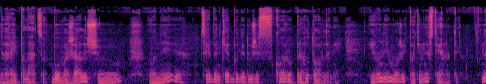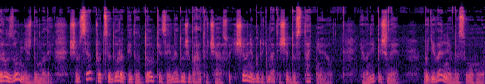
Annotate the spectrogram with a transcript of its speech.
дверей палацу, бо вважали, що вони цей бенкет буде дуже скоро приготовлений, і вони можуть потім не встигнути. Нерозумні ж думали, що вся процедура підготовки займе дуже багато часу, і що вони будуть мати ще достатньо його. І вони пішли. Будівельник до свого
